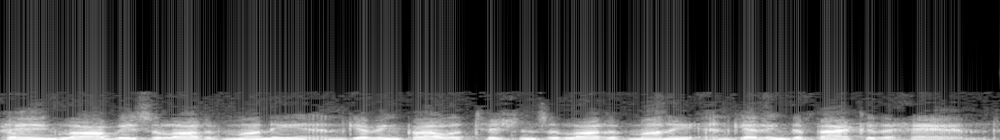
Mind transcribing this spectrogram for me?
paying lobbies a lot of money and giving politicians a lot of money and getting the back of the hand.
